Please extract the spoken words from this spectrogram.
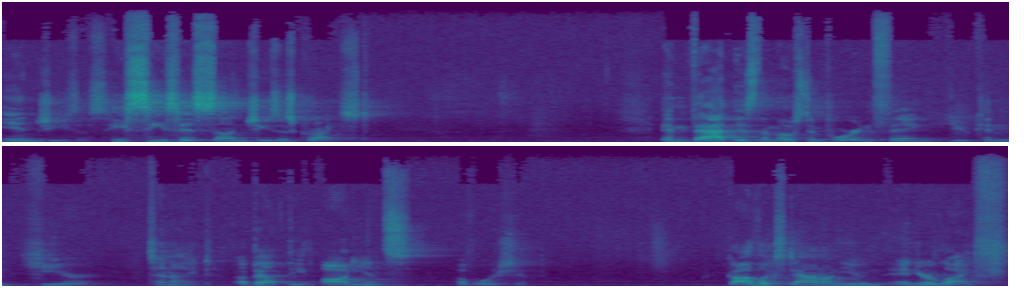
in Jesus. He sees his son, Jesus Christ. And that is the most important thing you can hear tonight about the audience of worship. God looks down on you and your life.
